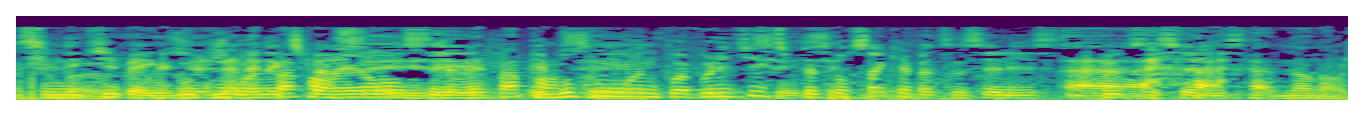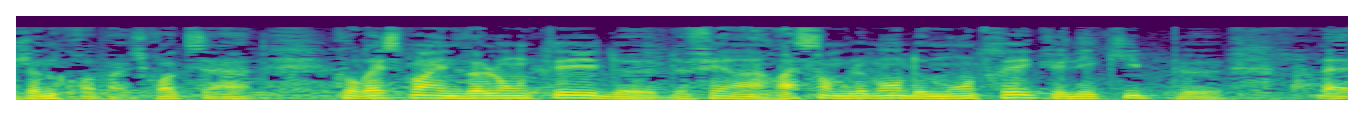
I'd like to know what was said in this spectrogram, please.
C'est une équipe avec beaucoup moins d'expérience et, beaucoup moins de poids politique. C'est peut-être pour ça qu'il n'y a pas de socialistes. Ah, non, non, je ne crois pas. Je crois que ça correspond à une volonté de, faire un rassemblement, de montrer que l'équipe euh, euh,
